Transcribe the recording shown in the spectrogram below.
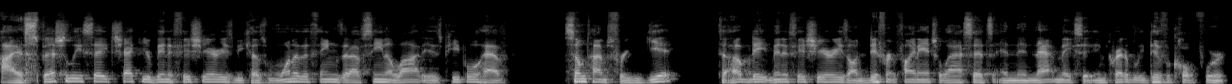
I especially say check your beneficiaries because one of the things that I've seen a lot is people have sometimes forget to update beneficiaries on different financial assets. And then that makes it incredibly difficult for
